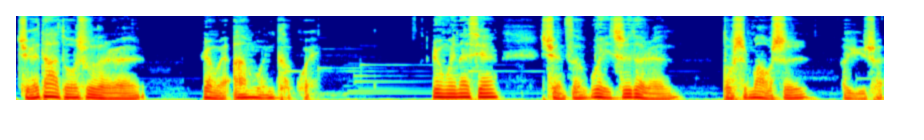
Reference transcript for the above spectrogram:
绝大多数的人认为安稳可贵，认为那些选择未知的人都是冒失而愚蠢，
